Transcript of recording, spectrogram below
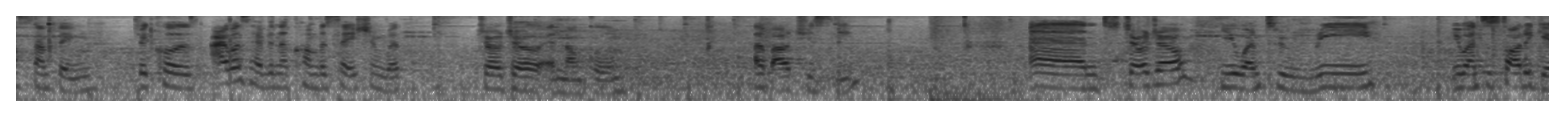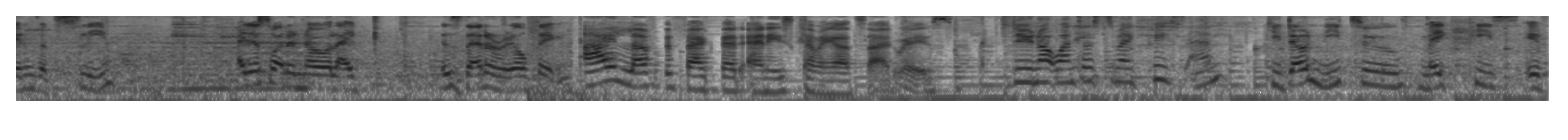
ask something because I was having a conversation with Jojo and Uncle about you, Slee. And Jojo, you want to re, you want to start again with Slee. I just want to know, like, is that a real thing? I love the fact that Annie's coming out sideways. Do you not want us to make peace, Anne? You don't need to make peace if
